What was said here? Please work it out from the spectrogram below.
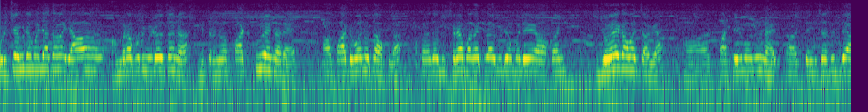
पुढच्या व्हिडिओमध्ये आता या हमरापूर व्हिडिओचा ना मित्रांनो पार्ट टू येणार आहे. हा पार्ट वन होता आपला. आपण आता दुसऱ्या भागातल्या व्हिडिओमध्ये आपण जोळे गावात जाऊया. पाटील म्हणून आहेत. त्यांच्यासुद्धा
